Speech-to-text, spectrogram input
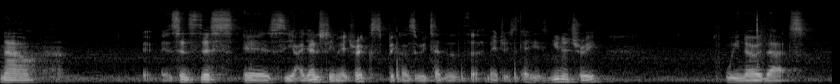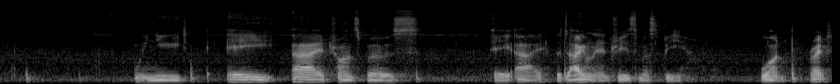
Now, since this is the identity matrix, because we said that the matrix A is unitary, we know that we need AI transpose AI, the diagonal entries must be 1, right?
